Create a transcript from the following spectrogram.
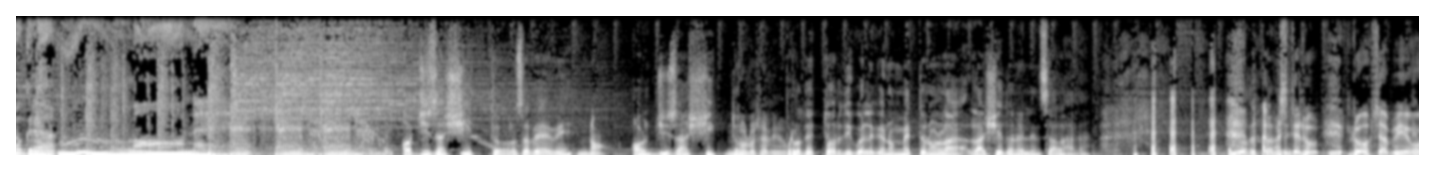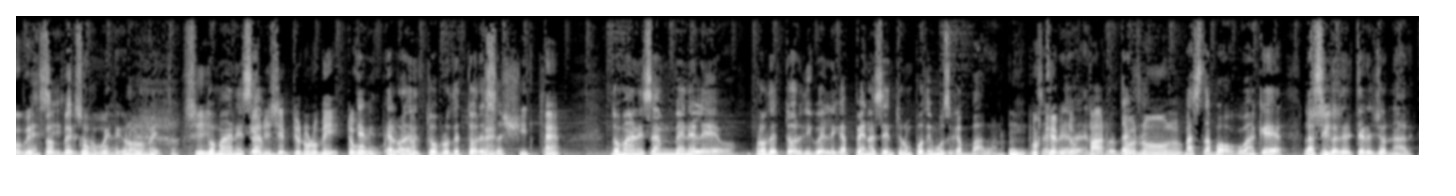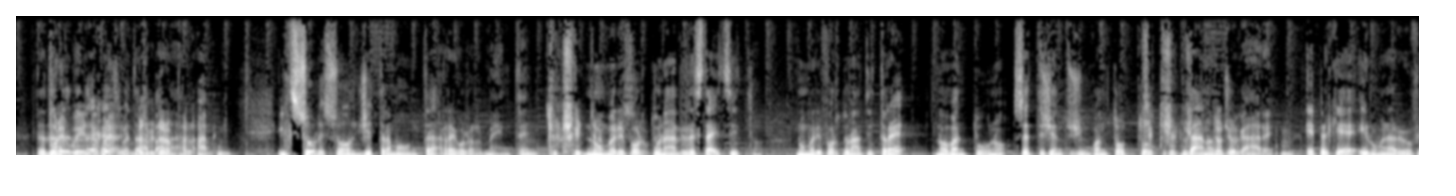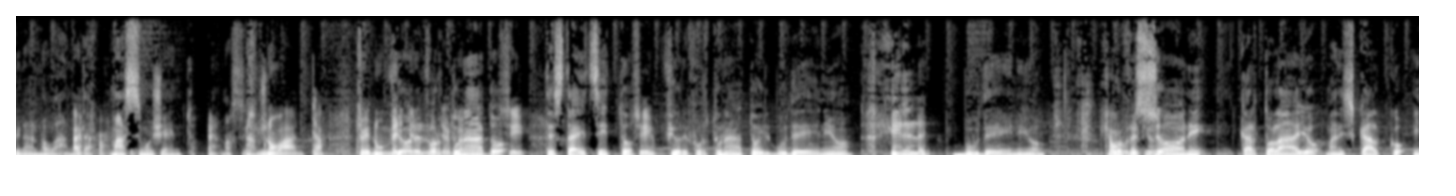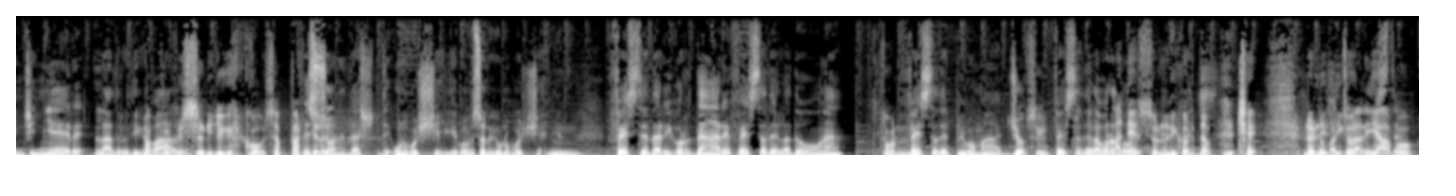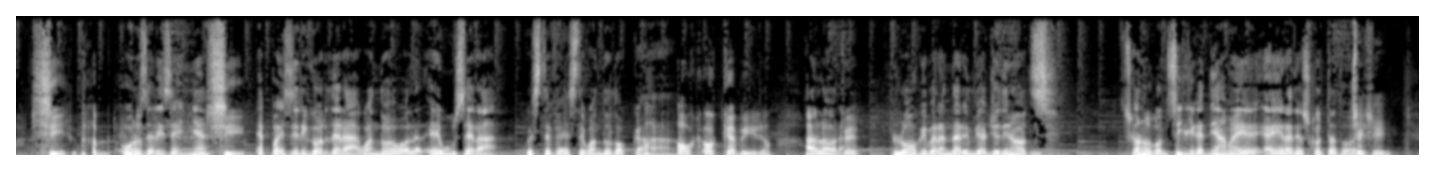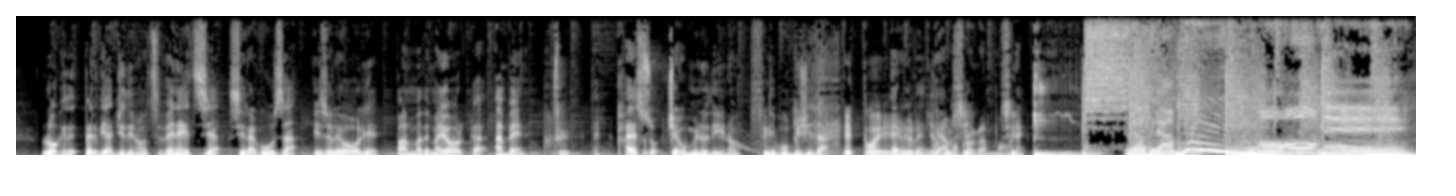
Programmone. Oggi Sascitto, lo sapevi? No. Oggi Sascitto. Non lo sapevo. Protettori di quelle che non mettono la- l'aceto nell'insalata. Questo non, non lo sapevo. Eh, questo. sì, Vabbè, sono comunque. quelli che non lo mettono. Sì. Domani Io, ad esempio, non lo metto. Eh, Comunque. allora il tuo protettore è Eh. Sascitto. Domani San Beneleo, protettore di quelli che appena sentono un po' di musica ballano. Mm, ho Sai, capito, eh, partono- Basta poco, anche la sigla del telegiornale. Pure quella. Il sole sorge e tramonta regolarmente. Mm, Numeri fortunati, stai zitto. Numeri fortunati 3, 91, 758, 758, da non giocare. mm. E perché i numeri arrivano fino a 90, Ecco. massimo 100. Eh, Massimo 100. 90. Cioè, numeri Fiore fortunato, Sì. te stai zitto? Sì. Fiore fortunato, il budenio. Il... Budenio. Cavolo Professioni, cartolaio, maniscalco, ingegnere, ladro di Ma cavalli. professioni di che cosa? Parte la- da- uno può scegliere, professione che uno può scegliere. Feste da ricordare, festa della donna, Donna. festa del primo maggio, Sì. festa dei lavoratori. Adesso lo ricordavo. Cioè, noi li ricordiamo. Sì. Uno se li segna Sì. e poi si ricorderà quando, e userà queste feste quando tocca. Ho, ho capito. Allora, Sì. luoghi per andare in viaggio di nozze. Sono consigli che diamo ai, ai radioascoltatori. Sì, sì. Luoghi per viaggi di nozze: Venezia, Siracusa, Isole Olie, Palma de Mallorca. Va bene. sì. Adesso c'è un minutino Sì. di pubblicità E poi e riprendiamo, sì, il programmone. sì. Programmone.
